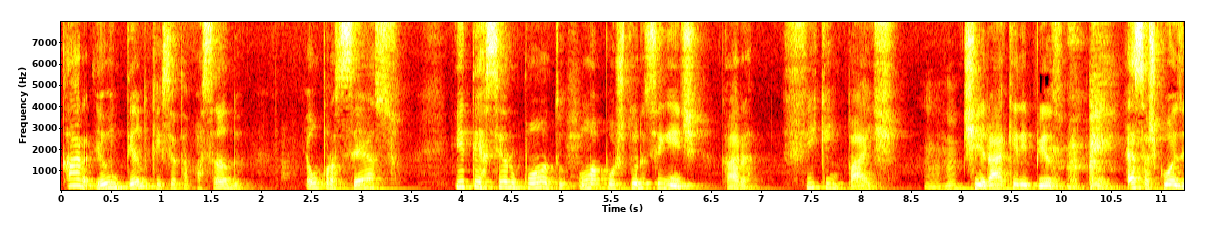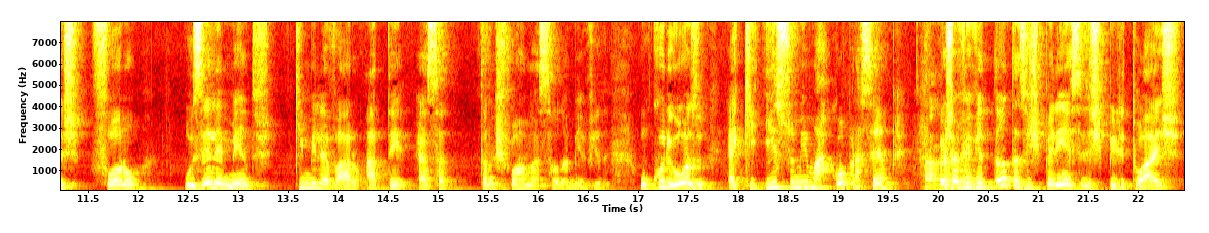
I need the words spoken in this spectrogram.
Cara, eu entendo o que você está passando. É um processo. E terceiro ponto, uma postura seguinte. Cara, fique em paz. Tirar aquele peso. Essas coisas foram os elementos que me levaram a ter essa transformação na minha vida. O curioso é que isso me marcou para sempre. Aham. Eu já vivi tantas experiências espirituais,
